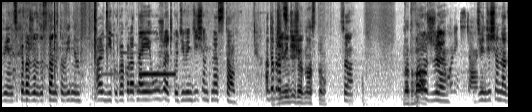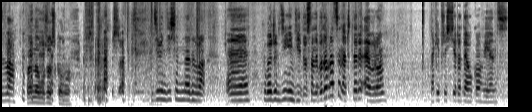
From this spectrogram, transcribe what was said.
Więc chyba, że dostanę to w innym aldiku, bo akurat na jej łóżeczko 90 na 100. A dobra, 90 na 100. co? Na 2. Boże, 90 na 2. Fajne łóżeczko ma. Przepraszam. 90 na 2. E, chyba, że gdzie indziej dostanę, bo dobra cena 4 euro. Takie prześcieradełko, więc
